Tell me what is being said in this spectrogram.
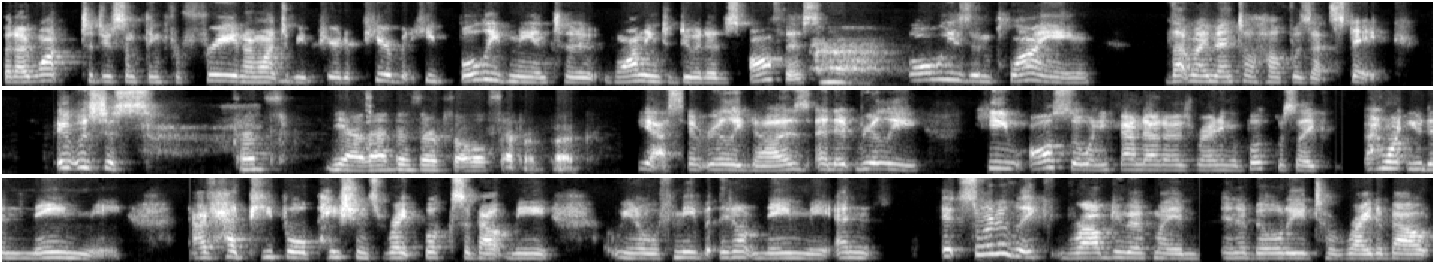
but I want to do something for free and I want to be peer to peer. But he bullied me into wanting to do it at his office always implying that my mental health was at stake. It was just, That's yeah. That deserves a whole separate book. Yes, it really does. And it really, he also, when he found out I was writing a book, was like, I want you to name me. I've had people, patients write books about me, you know, with me, but they don't name me. And it sort of like robbed me of my inability to write about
